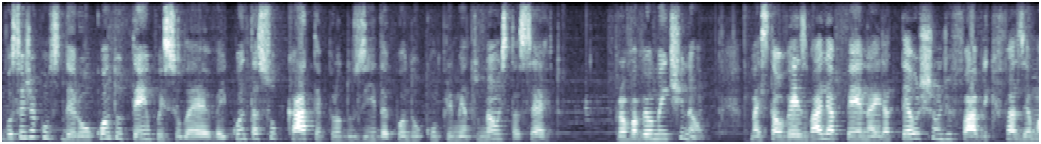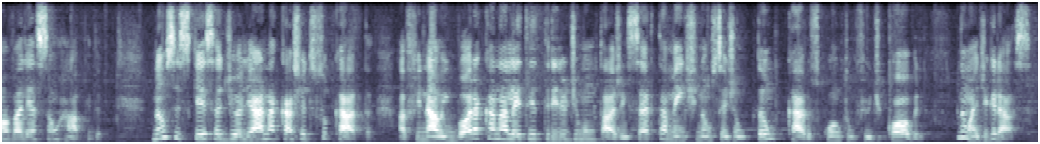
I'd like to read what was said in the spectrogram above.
Você já considerou quanto tempo isso leva e quanta sucata é produzida quando o comprimento não está certo? Provavelmente não, mas talvez valha a pena ir até o chão de fábrica e fazer uma avaliação rápida. Não se esqueça de olhar na caixa de sucata, afinal, embora canaleta e trilho de montagem certamente não sejam tão caros quanto um fio de cobre, não é de graça.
